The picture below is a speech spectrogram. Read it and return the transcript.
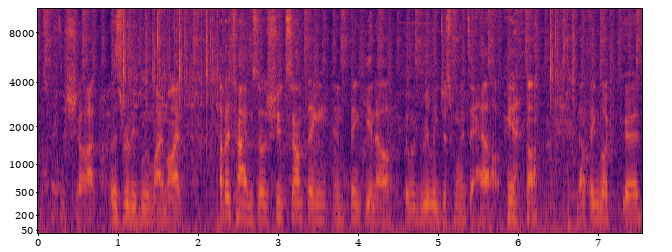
this was a shot. This really blew my mind. Other times, they'll shoot something and think, you know, it would really just went to hell. You know, nothing looked good.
